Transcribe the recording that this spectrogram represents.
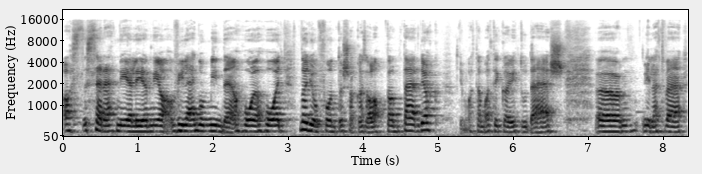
azt szeretné elérni a világon mindenhol, hogy nagyon fontosak az alaptantárgyak, ugye matematikai tudás, illetve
